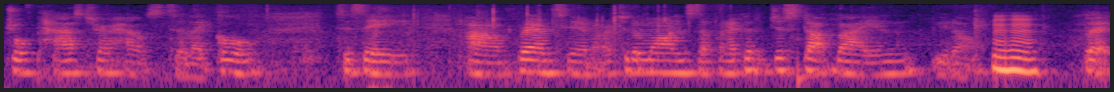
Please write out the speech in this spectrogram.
drove past her house to like go to say um, Brampton or to the mall and stuff, and I could have just stopped by and you know mm-hmm but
